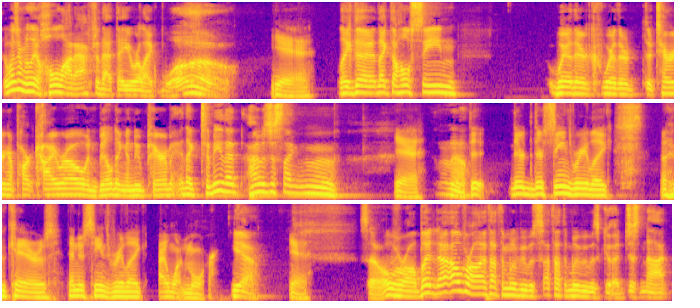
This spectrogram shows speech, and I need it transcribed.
there wasn't really a whole lot after that that you were like, whoa. yeah. Like the like the whole scene where they're where they're they're tearing apart Cairo and building a new pyramid. Like to me, that I was just like, mm, Yeah. I don't know. There, there there's scenes where you're like, uh, who cares? Then there's scenes where you're like, I want more. Yeah. Yeah. So overall, but uh, overall, I thought the movie was I thought the movie was good, just not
